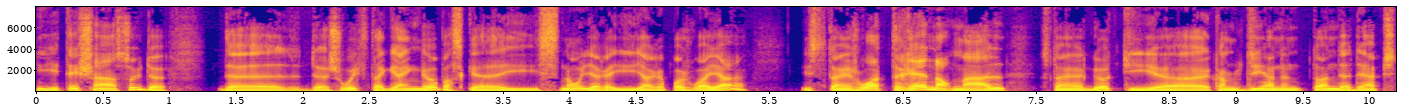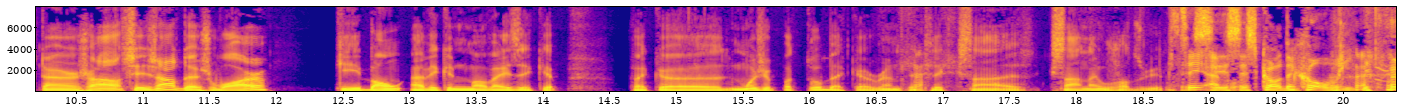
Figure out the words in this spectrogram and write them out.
il était chanceux de, de, de jouer avec cette gang-là parce que sinon, il n'aurait il aurait pas joué ailleurs. C'est un joueur très normal. C'est un gars qui, euh, comme je dis, il en a une tonne dedans. Puis c'est un genre, c'est le genre de joueur qui est bon avec une mauvaise équipe. Fait que euh, moi, j'ai pas de trouble avec euh, Rem Pitlick qui s'en qui s'en est aujourd'hui. C'est ce qu'on a compris. Euh,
